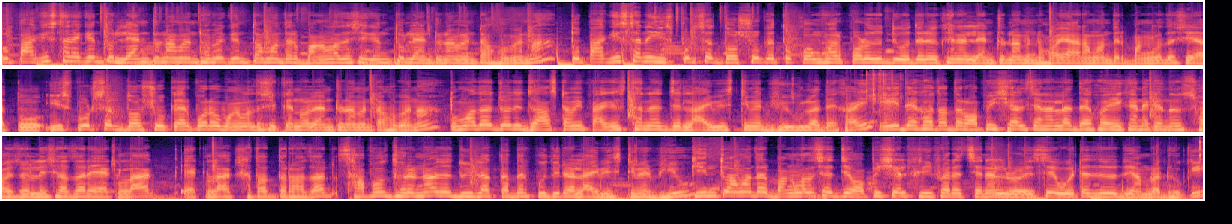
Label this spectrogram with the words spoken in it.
তো পাকিস্তানে কিন্তু ল্যান্ড টুর্নামেন্ট হবে, কিন্তু আমাদের বাংলাদেশে কিন্তু ল্যান্ড টুর্নামেন্টটা হবে না। তো পাকিস্তানে স্পোর্টসের দর্শক এত কম হওয়ার পরে যদি ওদের ওখানে ল্যান্ড টুর্নামেন্ট হয় আর আমাদের বাংলাদেশে এত স্পোর্টসের দর্শক, এরপরেও বাংলাদেশে কেন ল্যান্ড টুর্নামেন্টটা হবে না? তোমাদের যদি জাস্ট আমি পাকিস্তানের যে লাইভ স্ট্রিমের ভিউগুলো দেখাই, এই দেখো তাদের অফিসিয়াল চ্যানেলে দেখো এখানে কিন্তু ছয়চল্লিশ হাজার, এক লাখ এক লাখ সাতাত্তর হাজার। সাপোজ ধরে নাও যে দুই লাখ তাদের প্রতিটা লাইভ স্ট্রিমের ভিউ কিন্তু আমাদের বাংলাদেশের যে অফিসিয়াল ফ্রি ফায়ারের চ্যানেল রয়েছে, ওইটাতে যদি আমরা ঢুকি,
